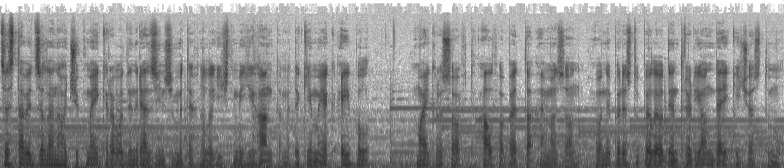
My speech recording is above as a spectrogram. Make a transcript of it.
Це ставить зеленого чіпмейкера в один ряд з іншими технологічними гігантами, такими як Apple. Microsoft, Alphabet та Amazon. Вони переступили 1 трильйон деякий час тому.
